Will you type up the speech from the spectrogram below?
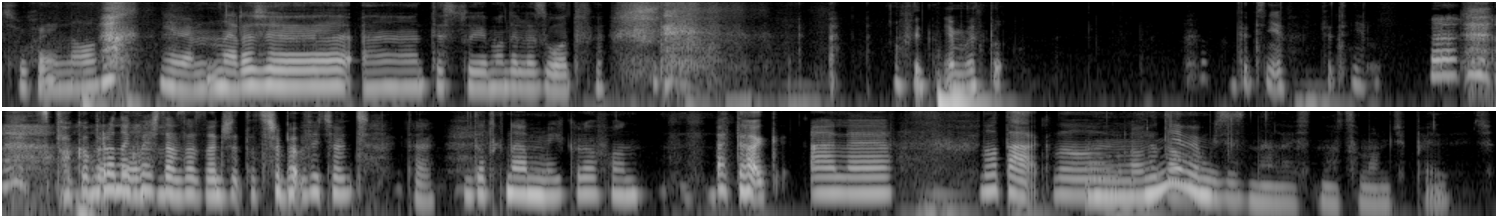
Słuchaj, no, nie wiem, na razie e, testuję modele z Łotwy. Wytniemy to. Wytnie, wytnie. Spoko, Bronek, weź tam zaznacz, że to trzeba wyciąć. Tak. Dotknęłam mikrofon. A tak, ale no tak, no. No, wiadomo. nie wiem, gdzie znaleźć, no co mam ci powiedzieć.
